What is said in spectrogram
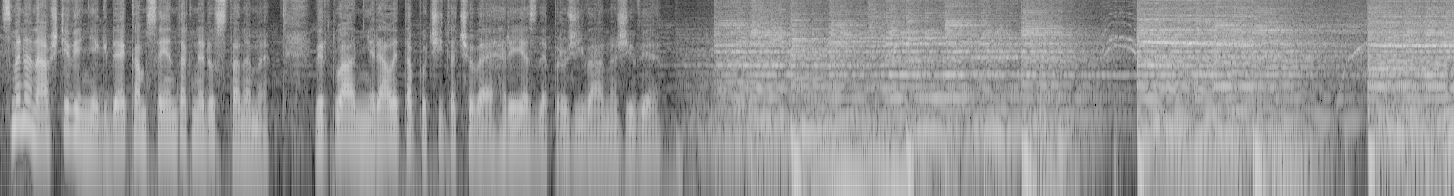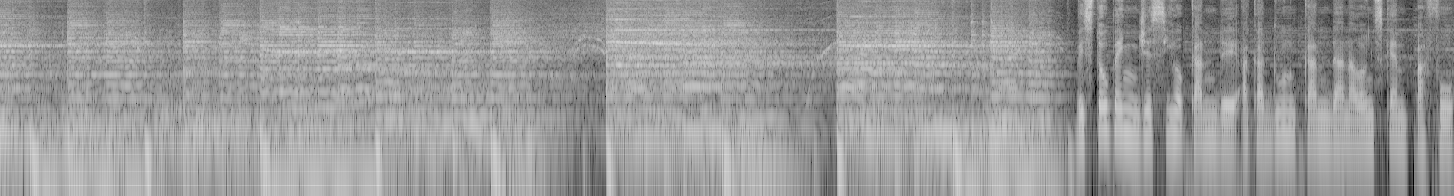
Jsme na návštěvě někde, kam se jen tak nedostaneme. Virtuální realita počítačové hry je zde prožívána živě. Vystoupení Jesseho Kandy a Kadun Kanda na loňském PAFu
